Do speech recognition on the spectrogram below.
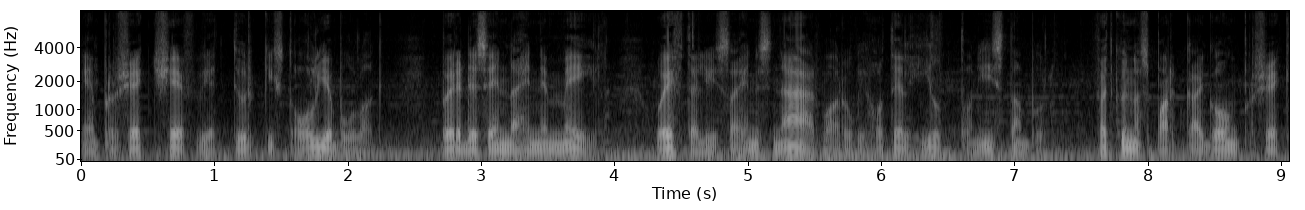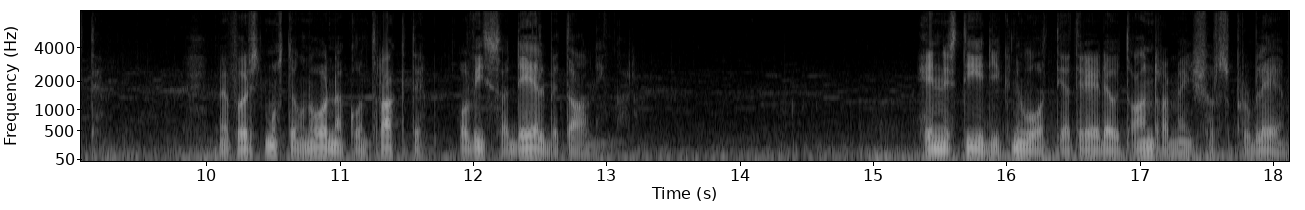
En projektchef vid ett turkiskt oljebolag började sända henne mejl och efterlysa hennes närvaro vid Hotell Hilton i Istanbul för att kunna sparka igång projektet. Men först måste hon ordna kontraktet och vissa delbetalningar. Hennes tid gick nu åt till att reda ut andra människors problem.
